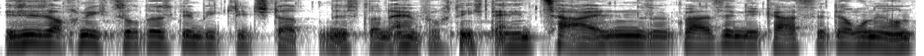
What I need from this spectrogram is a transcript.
es ist auch nicht so, dass die Mitgliedstaaten es dann einfach nicht einzahlen, so quasi in die Kasse der Union,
